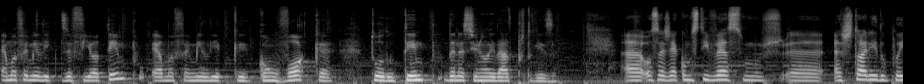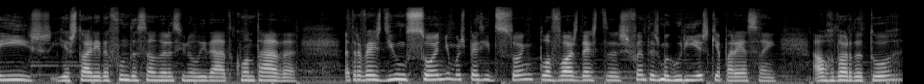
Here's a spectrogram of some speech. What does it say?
É uma família que desafia o tempo, é uma família que convoca todo o tempo da nacionalidade portuguesa. Uh, ou seja, é como se tivéssemos uh, a história do país e a história da fundação da nacionalidade contada através de um sonho, uma espécie de sonho, pela voz destas fantasmagorias que aparecem ao redor da torre.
